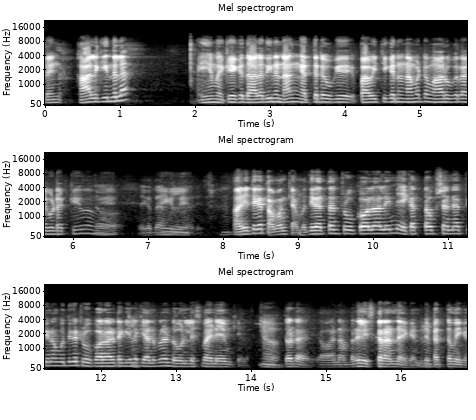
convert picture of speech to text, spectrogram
දැන් කාලෙකින්දලා එහෙම එක දාලා දින නං ඇත්තට උගේ පවිච්චි කන නමට මාරු කරා ගොඩක් ඒවා මේ. ඒකලේ. අනිතක තමන් කැමති නැත්තන් ටරූකෝලන්න එකත් ඔප්ෂන් ඇතින බුද්ධක ටරූකෝලට කියල කියනපල ඩෝන් ලිස් මයි නේම් කියලා. ඔව්. තොට නම්බර ලිස් කරන්න ගැන පැත්තම එක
